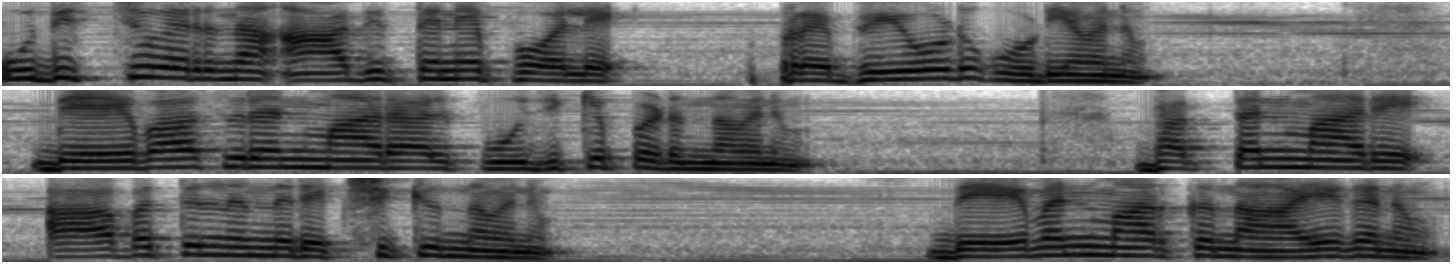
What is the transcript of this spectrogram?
ഉദിച്ചു വരുന്ന ആദിത്യനെ പോലെ പ്രഭയോടു കൂടിയവനും ദേവാസുരന്മാരാൽ പൂജിക്കപ്പെടുന്നവനും. ഭക്തന്മാരെ ആപത്തിൽ നിന്ന് രക്ഷിക്കുന്നവനും. ദേവന്മാർക്ക് നായകനും.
